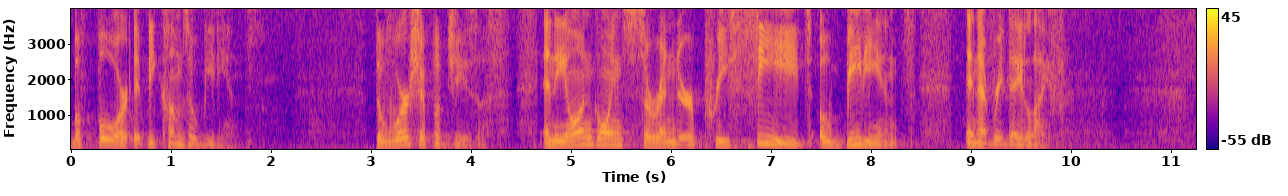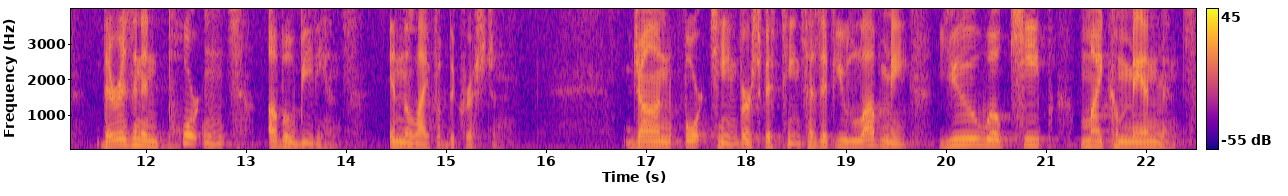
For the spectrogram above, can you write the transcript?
before it becomes obedience. The worship of Jesus and the ongoing surrender precedes obedience in everyday life. There is an importance of obedience in the life of the Christian. John 14, verse 15 says, If you love me, you will keep my commandments.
